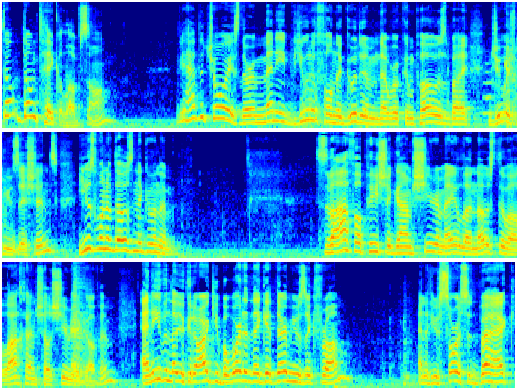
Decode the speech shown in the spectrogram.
don't don't take a love song. If you have the choice, there are many beautiful negudim that were composed by Jewish musicians. Use one of those negudim. Sva'afal pisha gam shirim eila nostu alacha and shel shiriagovim. And even though you could argue, but where did they get their music from? And if you source it back,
